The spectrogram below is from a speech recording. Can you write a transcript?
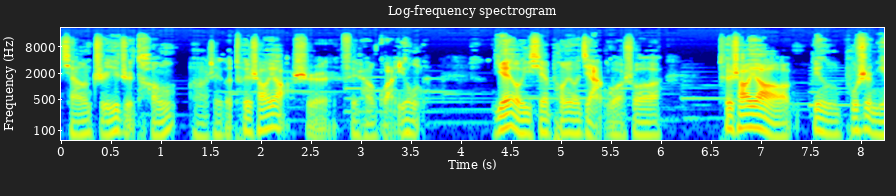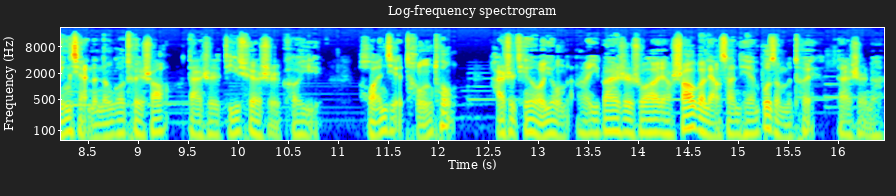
想止一止疼啊，这个退烧药是非常管用的。也有一些朋友讲过说，退烧药并不是明显的能够退烧，但是的确是可以缓解疼痛。还是挺有用的啊！一般是说要烧个两三天不怎么退，但是呢，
